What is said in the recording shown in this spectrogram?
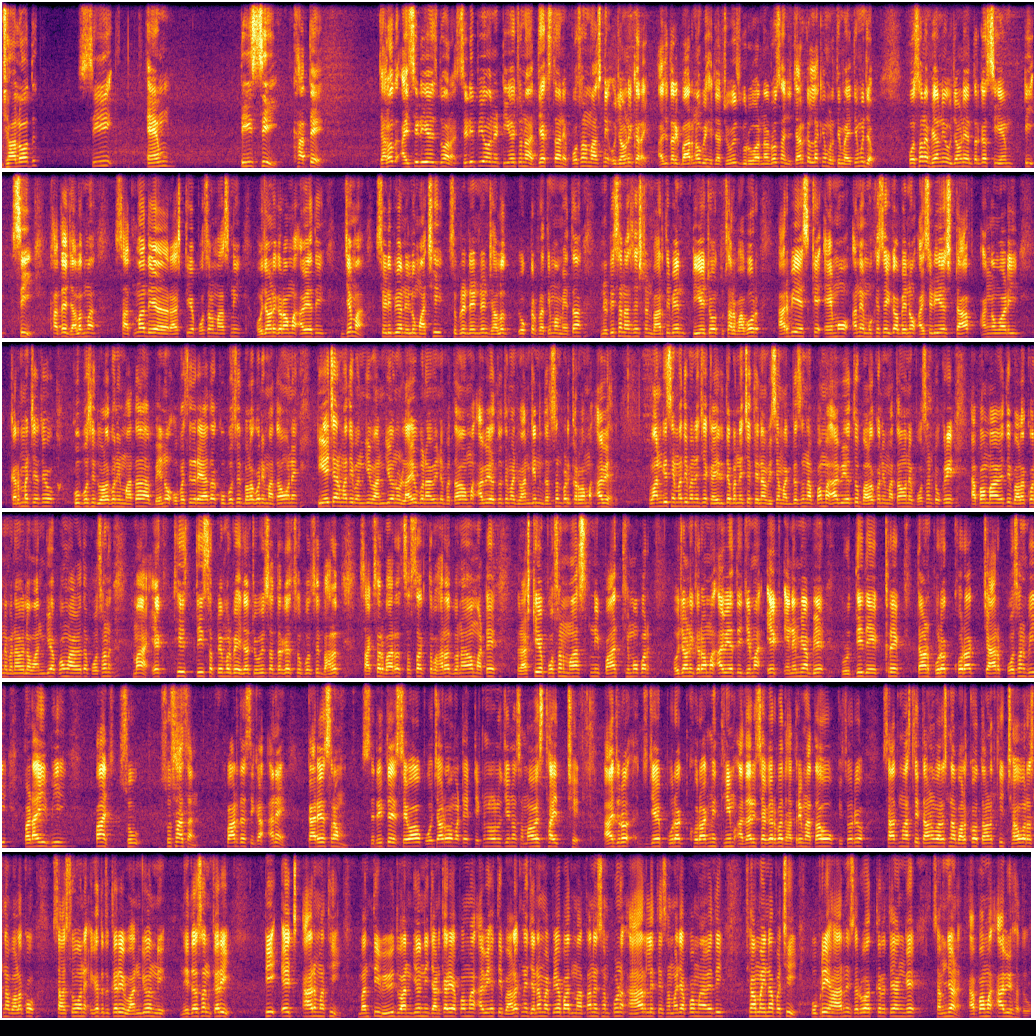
Jhalod C M TC ખાતે Jhalod ICDS દ્વારા CDPO અને ટીએચઓના અધ્યક્ષ સ્થાને પોષણ માસની ઉજવણી કરાઈ. આજે તારીખ બાર નવ બે હજાર ચોવીસ ગુરુવારના રોજ સાંજે ચાર કલાકે મળતી માહિતી મુજબ પોષણ અભિયાનની ઉજવણી અંતર્ગત સીએમટીસી ખાતે જાલોદમાં સાતમા રાષ્ટ્રીય પોષણ માસની ઉજવણી કરવામાં આવી હતી, જેમાં CDPO Nilu Machhi, superintendent Zalod doctor Pratima Mehta, nutrition assistant Bhartiben THO Tushar Bhabhor RBSK MO અને મુખ્ય સહિકા બહેનો આઈસીડીએસ સ્ટાફ, આંગણવાડી કર્મચારીઓ, કુપોષિત બાળકોની માતા, બહેનો ઉપસ્થિત રહ્યા હતા. કુપોષિત બાળકોની માતાઓને ટીએચઆરમાંથી બનતી વાનગીઓનું લાઈવ બનાવીને બતાવવામાં આવ્યું હતું. તેમજ વાનગીનું દર્શન પણ કરવામાં આવ્યા હતા. વાનગી શેમાંથી બને છે, કઈ રીતે બને છે તેના વિશે માર્ગદર્શન આપવામાં આવ્યું હતું. બાળકોની માતાઓને પોષણ ટોકરી આપવામાં આવી હતી. બાળકોને બનાવેલા વાનગી આપવામાં આવ્યા હતા. પોષણમાં એકથી ત્રીસ સપ્ટેમ્બર બે હજાર ચોવીસ અંતર્ગત સુપોષિત ભારત, સાક્ષર ભારત, સશક્ત ભારત બનાવવા માટે રાષ્ટ્રીય પોષણ માસની પાંચ થીમો પર ઉજવણી કરવામાં આવી હતી, જેમાં એક એનેમિયા, બે વૃદ્ધિ દેખરેખ, ત્રણ પૂરક ખોરાક, ચાર પોષણ ભી, પઢાઈ ભી, પાંચ સુ, સુશાસન, પારદર્શિકા અને કાર્યશ્રમ રીતે સેવાઓ પહોંચાડવા માટે ટેકનોલોજીનો સમાવેશ થાય છે. આજ રોજ જે પૂરક ખોરાકની થીમ આધારિત સગર્ભા ધાત્રી માતાઓ, કિશોરીઓ સાત માસથી ત્રણ વર્ષના બાળકો, ત્રણથી છ વર્ષના બાળકો, સાસુઓને એકત્રિત કરી વાનગીઓ નિદર્શન કરી ટીએચઆરમાંથી બનતી વિવિધ વાનગીઓની જાણકારી આપવામાં આવી હતી. બાળકને જન્મ આપ્યા બાદ માતાને સંપૂર્ણ આહાર લે તે સમજ આપવામાં આવી હતી. છ મહિના પછી ઉપરી આહારની શરૂઆત કરે તે અંગે સમજણ આપવામાં આવ્યું હતું.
